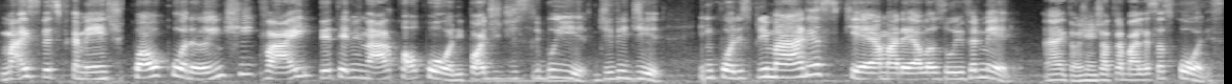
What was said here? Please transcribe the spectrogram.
mais especificamente qual corante vai determinar qual cor e pode distribuir, dividir em cores primárias, que é amarelo, azul e vermelho. Né? Então a gente já trabalha essas cores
